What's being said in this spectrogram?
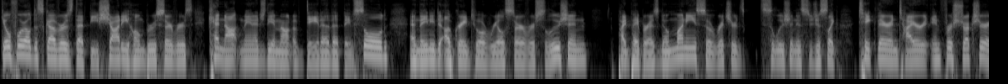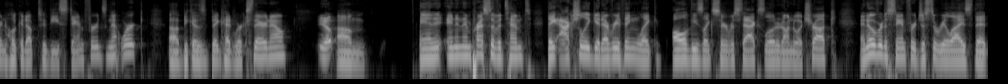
gilfoyle discovers that the shoddy homebrew servers cannot manage the amount of data that they've sold and they need to upgrade to a real server solution pied piper has no money so richard's solution is to just like take their entire infrastructure and hook it up to the stanford's network uh, because big head works there now Yep. um, and in an impressive attempt, they actually get everything like all of these like service stacks loaded onto a truck and over to Stanford just to realize that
